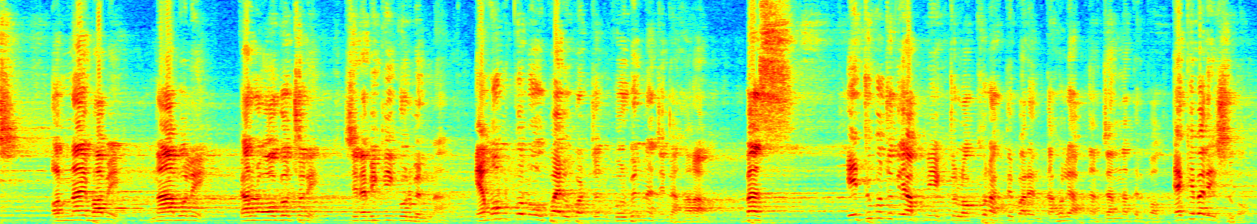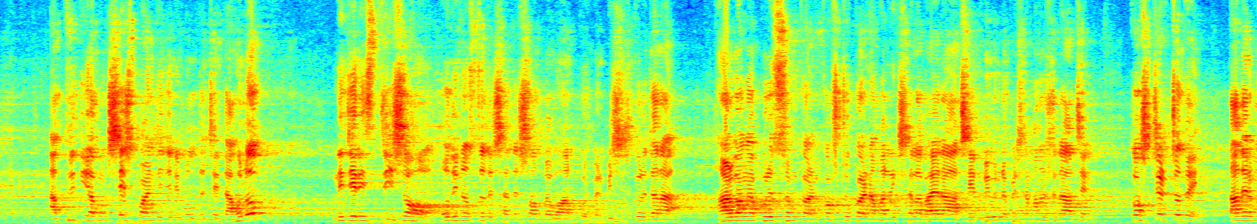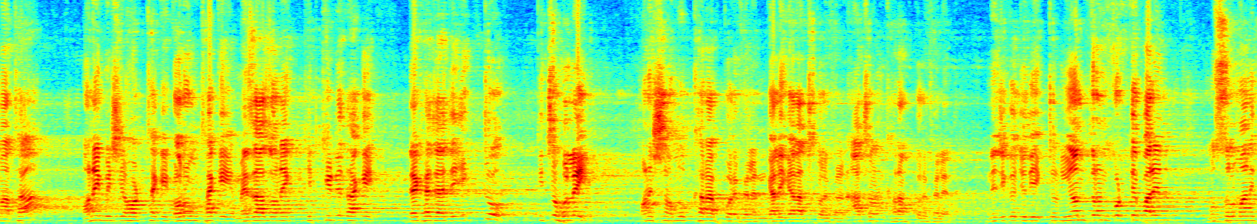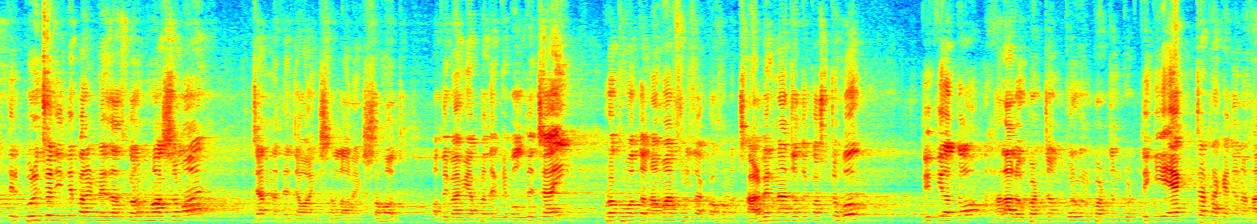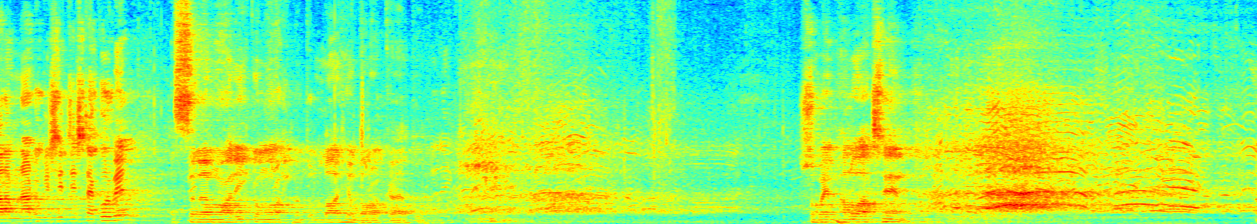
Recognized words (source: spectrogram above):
অন্যায়ভাবে না বলে, কারোর অগোচরে সেটা বিক্রি করবেন না। এমন কোনো উপায় উপার্জন করবেন না যেটা হারাম। ব্যাস, এটুকু যদি আপনি একটু লক্ষ্য রাখতে পারেন, তাহলে আপনার জান্নাতের পথ একেবারেই শুভ। আর তৃতীয় এবং শেষ পয়েন্টে যেটি বলতে চাই, তা হলো নিজের স্ত্রী সহ অধীনস্থদের সাথে সৎ ব্যবহার করবেন। বিশেষ করে যারা হাড়ভাঙা পরিশ্রম করেন, কষ্ট করেন, আমার রিক্সালা ভাইরা আছেন, বিভিন্ন পেশার মানুষেরা আছেন, কষ্টের চোটে তাদের মাথা অনেক বেশি হট থাকে, গরম থাকে, মেজাজ অনেক খিটখিটে থাকে। দেখা যায় যে একটু কিছু হলেই অনেক সময় মুখ খারাপ করে ফেলেন, গালিগালাজ করে ফেলেন, আচরণ খারাপ করে ফেলেন। নিজেকে যদি একটু নিয়ন্ত্রণ করতে পারেন, মুসলমানিত্বের পরিচয় দিতে পারেন মেজাজ গরম হওয়ার সময়, জান্নাতে যাওয়া ইনশাল্লাহ অনেক সহজ। অতএব আমি আপনাদেরকে বলতে চাই, প্রথমত নামাজ রোজা কখনো ছাড়বেন না যত কষ্ট হোক। দ্বিতীয়ত, হালাল উপার্জন করবেন উপার্জন করতে গিয়ে একটা টাকা যেন হারাম না ঢুকে, সে চেষ্টা করবেন। আসসালামু আলাইকুম রহমতুল্লাহ সবাই ভালো আছেন?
